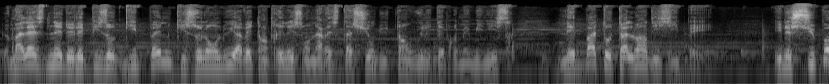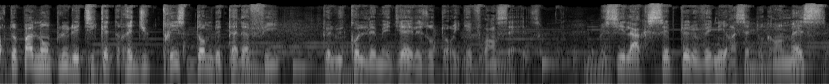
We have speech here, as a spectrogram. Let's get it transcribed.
Le malaise né de l'épisode Guipen, qui selon lui avait entraîné son arrestation du temps où il était Premier ministre, n'est pas totalement dissipé. Il ne supporte pas non plus l'étiquette réductrice d'homme de Kadhafi que lui collent les médias et les autorités françaises. Mais s'il a accepté de venir à cette grand-messe,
